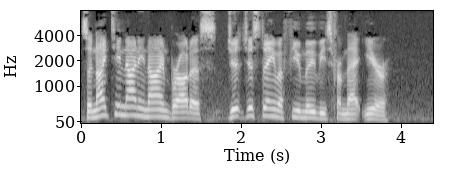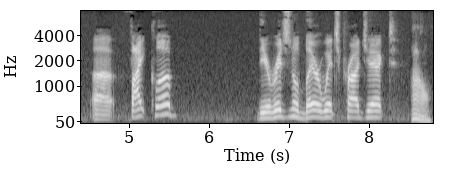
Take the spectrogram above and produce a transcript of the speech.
So 1999 brought us just just to name a few movies from that year. Uh, Fight Club, the original Blair Witch Project, Wow.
